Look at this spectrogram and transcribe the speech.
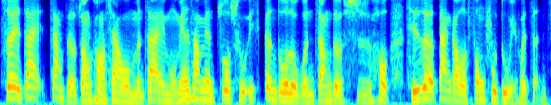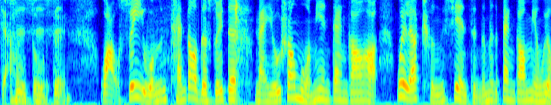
所以在这样子的状况下，我们在抹面上面做出一些更多的文章的时候，其实这个蛋糕的丰富度也会增加很多。是是是。对哇，所以我们谈到的所谓的奶油霜抹面蛋糕啊，为了要呈现整个那个蛋糕面，我有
